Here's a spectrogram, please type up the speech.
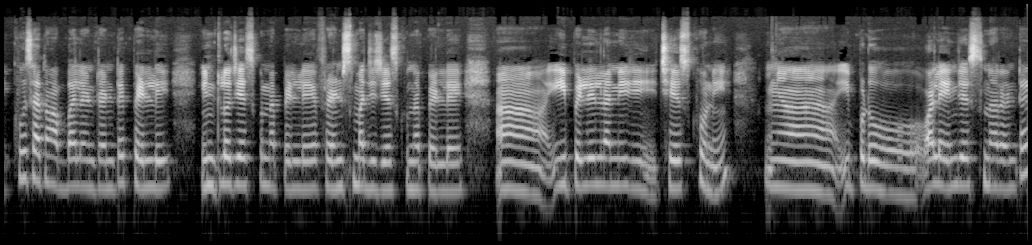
ఎక్కువ శాతం అబ్బాయిలు ఏంటంటే పెళ్ళి ఇంట్లో చేసుకున్న పెళ్ళి ఫ్రెండ్స్ మధ్య చేసుకున్న పెళ్ళి ఈ పెళ్ళిళ్ళన్నీ చేసుకొని ఇప్పుడు వాళ్ళు ఏం చేస్తున్నారంటే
